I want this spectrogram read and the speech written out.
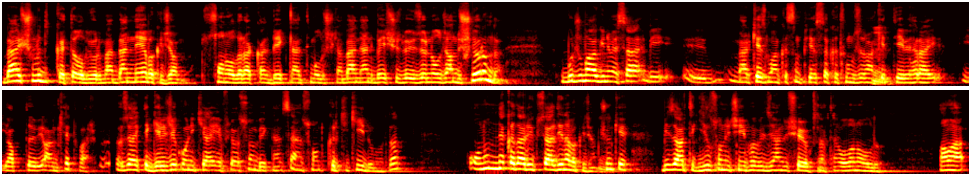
Ben şunu dikkate alıyorum. Ben ben neye bakacağım son olarak hani beklentim oluşurken. Ben hani 500 ve üzerine olacağını düşünüyorum da. Bu cuma günü mesela bir e, Merkez Bankası'nın piyasa katılımcıları anket diye bir her ay yaptığı bir anket var. Özellikle gelecek 12 ay enflasyon beklentisi en son 42 idi orada. Onun ne kadar yükseldiğine bakacağım. Çünkü biz artık yıl sonu için yapabileceğimiz bir şey yok zaten. Olan oldu. Ama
